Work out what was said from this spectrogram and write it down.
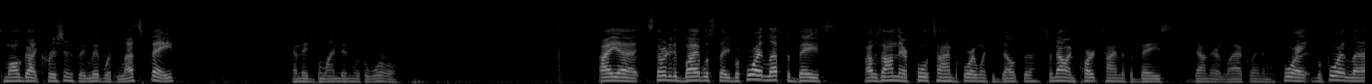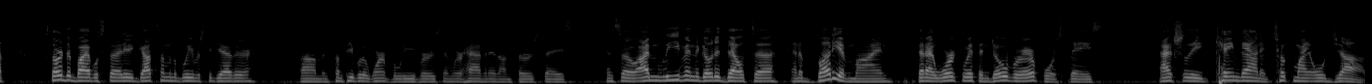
Small God Christians, they live with less faith and they blend in with the world. I uh, started a Bible study. Before I left the base, I was on there full time before I went to Delta. So now I'm part time at the base down there at Lackland. And before I, before I left, started a Bible study, got some of the believers together, um, and some people that weren't believers, and we are having it on Thursdays. And so I'm leaving to go to Delta, and a buddy of mine that I worked with in Dover Air Force Base actually came down and took my old job.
